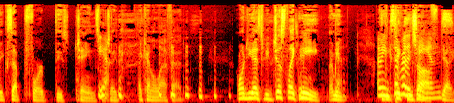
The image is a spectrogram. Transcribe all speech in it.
Except for these chains, which Yeah. I, I kind of laugh at. I want you guys to be just like me. I mean, I mean, except for the take these off?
